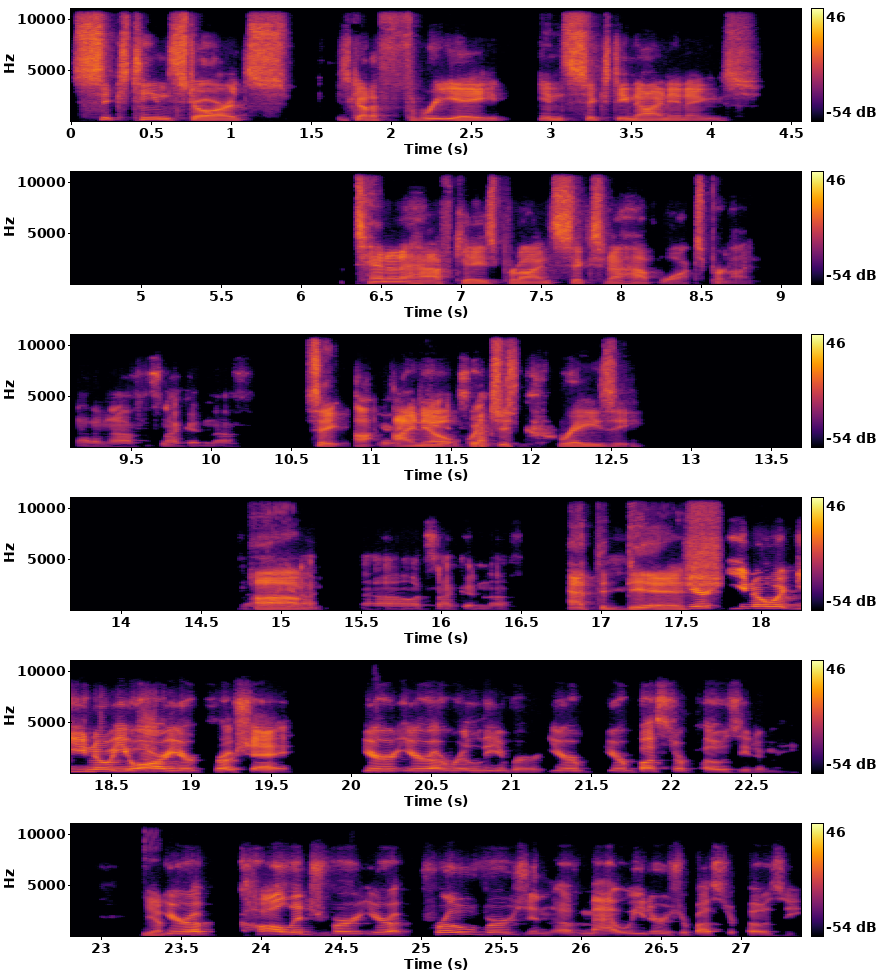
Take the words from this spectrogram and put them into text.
16 starts. He's got a 3-8 in 69 innings. 10 and a half Ks per nine, six and a half walks per nine. Not enough. It's not good enough. Say, I, I know, which is crazy. No, Um, no, it's not good enough. At the dish, You're, you know what? You know what you are. You're crochet. You're you're a reliever. You're you're Buster Posey to me. Yep. You're a college ver. You're a pro version of Matt Wieters or Buster Posey.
